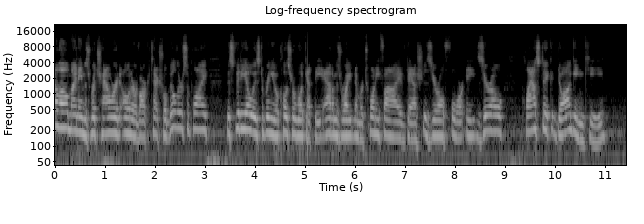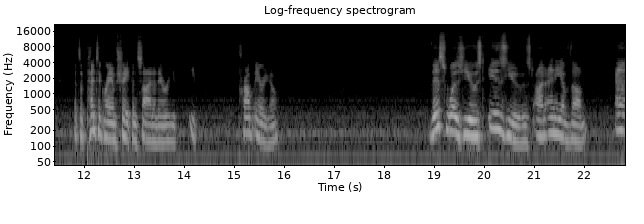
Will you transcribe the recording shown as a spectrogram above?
Hello, my name is Rich Howard, owner of Architectural Builder Supply. This video is to bring you a closer look at the Adams Rite number 25-0480 plastic dogging key. It's a pentagram shape inside of there. You, you probably there you go. This was used, is used on any of the uh,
